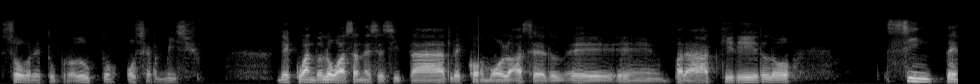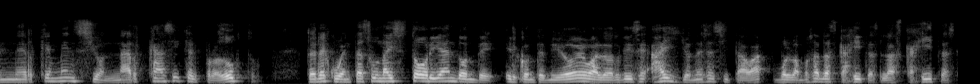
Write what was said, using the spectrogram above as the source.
sobre tu producto o servicio, de cuándo lo vas a necesitar, de cómo lo hacer eh, eh, para adquirirlo, sin tener que mencionar casi que el producto. Entonces le cuentas una historia en donde el contenido de valor dice, ay, yo necesitaba, volvamos a las cajitas, las cajitas,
